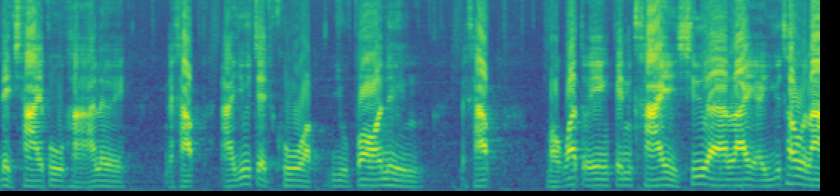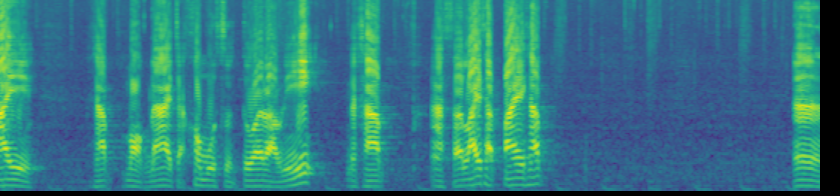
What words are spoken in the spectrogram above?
เด็กชายภูผาเลยนะครับอายุ 7 ขวบอยู่ป .1 นะครับบอกว่าตัวเองเป็นใครชื่ออะไรอายุเท่าไหร่ นะครับบอกได้จากข้อมูลส่วนตัวเหล่านี้นะครับอะสไลด์ถัดไปครับอ่า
